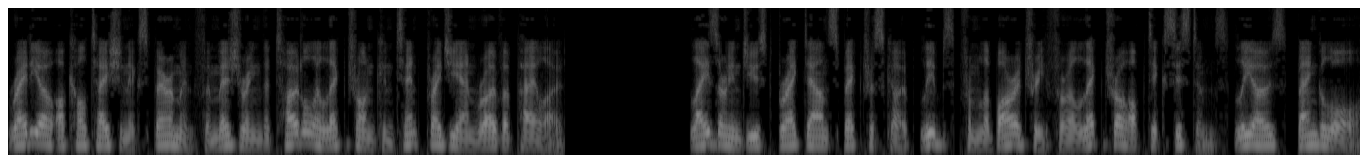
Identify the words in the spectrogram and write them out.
Radio occultation experiment for measuring the total electron content Pragyan rover payload. Laser-induced breakdown spectroscope (LIBS) from Laboratory for Electro-Optic Systems (LEOS, Bangalore).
